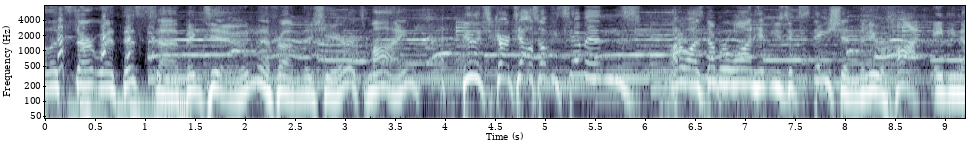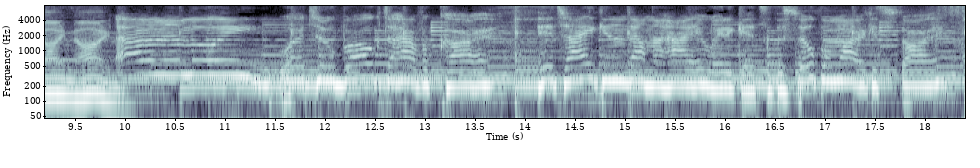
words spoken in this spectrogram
Uh, let's start with this uh, big tune from this year. It's mine. Felix Cartal, Sophie Simmons, Ottawa's number one hit music station, the new Hot 89.9. I remember we were too broke to have a car. Hitchhiking down the highway to get to the supermarket stores.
